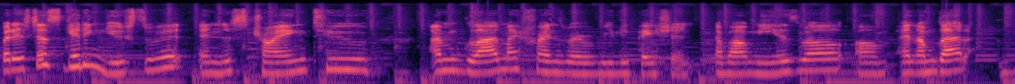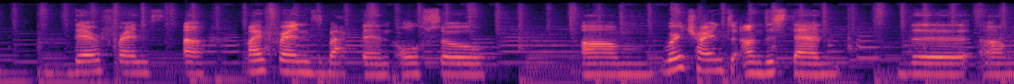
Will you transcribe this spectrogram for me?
but it's just getting used to it and just trying to i'm glad my friends were really patient about me as well um and i'm glad their friends uh my friends back then also um were trying to understand the um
